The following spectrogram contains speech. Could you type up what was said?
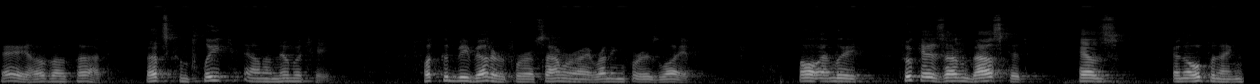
Hey, how about that? That's complete anonymity. What could be better for a samurai running for his life? Oh, and the Fuke Zen basket has an opening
